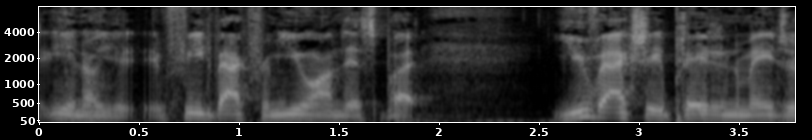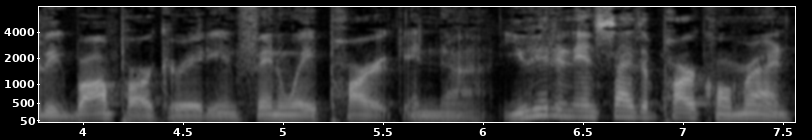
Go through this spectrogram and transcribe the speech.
you know your feedback from you on this, but you've actually played in a major league ballpark already in Fenway Park, and uh, you hit an inside the park home run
